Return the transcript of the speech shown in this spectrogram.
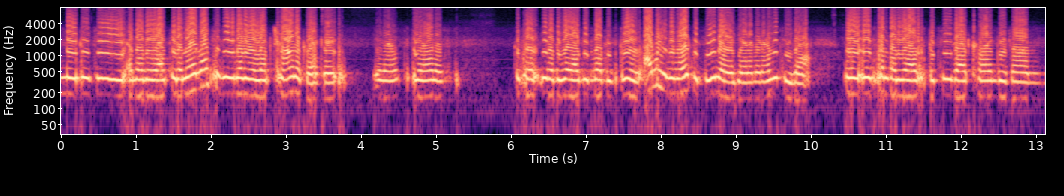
maybe do another record. I mean, I'd like to do another electronic record. You know, to be honest, because you know the way I did Love Is Blue. I would even work with Dino again. I mean, I would do that, or, or somebody else, but do that kind of um,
